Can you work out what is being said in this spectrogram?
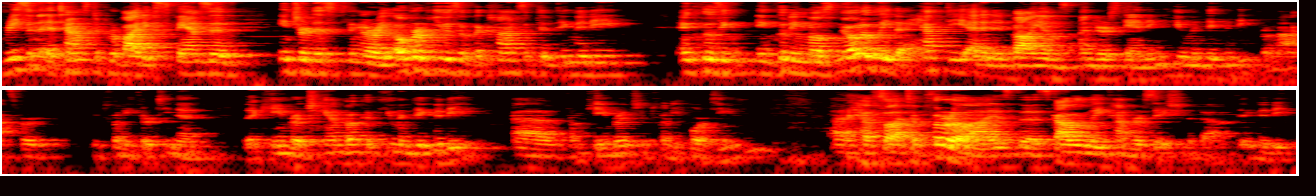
Recent attempts to provide expansive interdisciplinary overviews of the concept of dignity including, including most notably the hefty edited volumes Understanding Human Dignity from Oxford in 2013 and the Cambridge Handbook of Human Dignity uh, from Cambridge in 2014, uh, have sought to pluralize the scholarly conversation about dignity.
